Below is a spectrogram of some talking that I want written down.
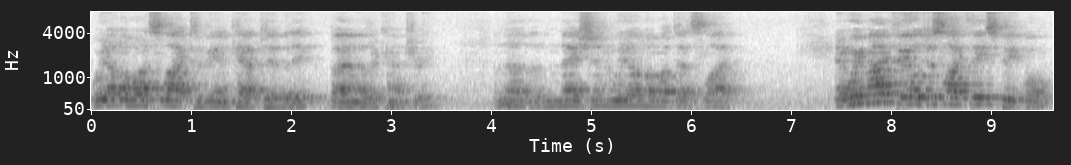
We don't know what it's like to be in captivity by another country, another nation. We don't know what that's like. And we might feel just like these people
